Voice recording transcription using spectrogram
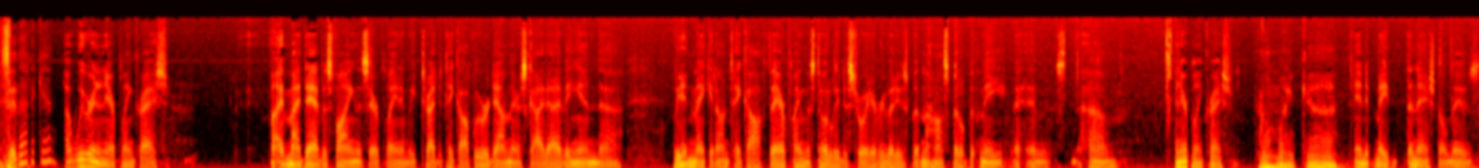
Say that again. Uh, we were in an airplane crash. My my dad was flying this airplane, and we tried to take off. We were down there skydiving, and uh, we didn't make it on takeoff. The airplane was totally destroyed. Everybody was put in the hospital, but me. It was um, an airplane crash, Oh my god. and it made the national news,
